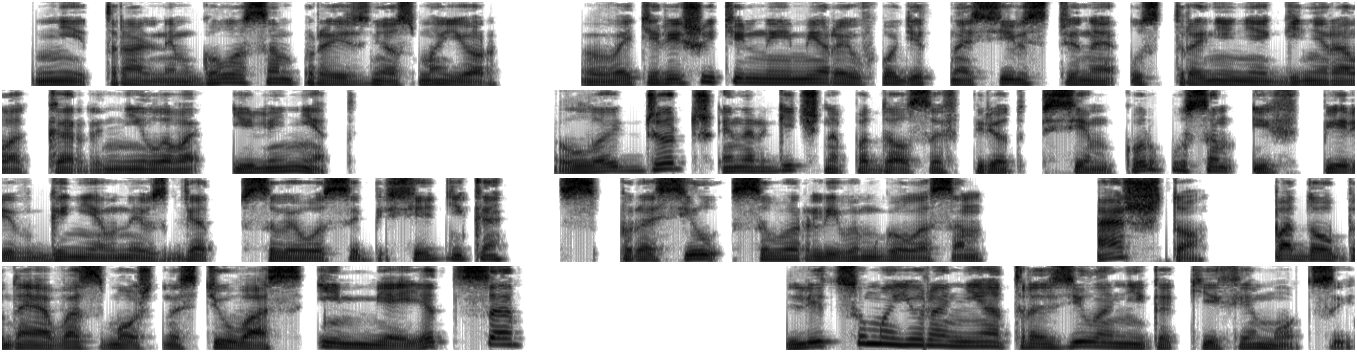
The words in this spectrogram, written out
– нейтральным голосом произнес майор. «В эти решительные меры входит насильственное устранение генерала Корнилова или нет?» Ллойд Джордж энергично подался вперед всем корпусом и, вперев гневный взгляд в своего собеседника, спросил сварливым голосом. «А что, подобная возможность у вас имеется?» Лицо майора не отразило никаких эмоций.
